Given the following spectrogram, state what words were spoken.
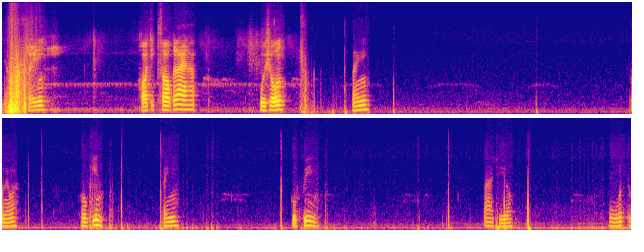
เดี๋ยวใบนี้ขอจิ๊กซอก็ได้ครับปูชงใบนี้ตัวไหนวะโฮกินใบนี้กูฟี่ตาเขียว what the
